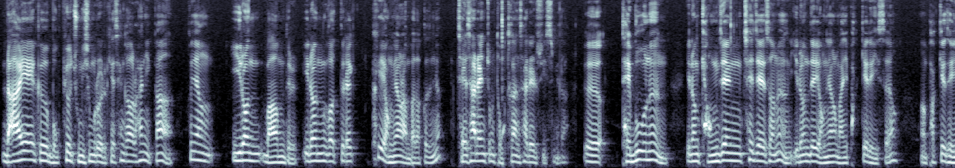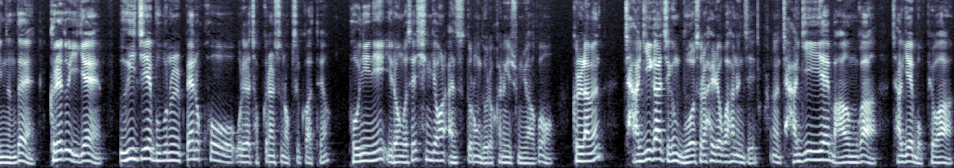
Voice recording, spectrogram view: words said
나의 그 목표 중심으로 이렇게 생각을 하니까 그냥 이런 마음들 이런 것들에 크게 영향을 안 받았거든요. 제 사례는 좀 독특한 사례일 수 있습니다. 그 대부분은 이런 경쟁 체제에서는 이런 데 영향을 많이 받게 돼 있어요. 어, 받게 돼 있는데 그래도 이게 의지의 부분을 빼놓고 우리가 접근할 수는 없을 것 같아요. 본인이 이런 것에 신경을 안 쓰도록 노력하는 게 중요하고 그러려면 자기가 지금 무엇을 하려고 하는지 어, 자기의 마음과 자기의 목표와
